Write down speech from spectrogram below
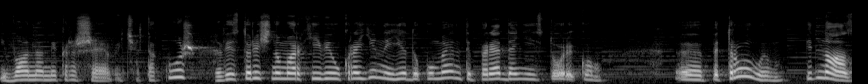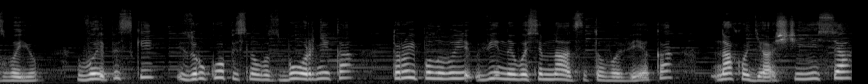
Івана Некрашевича. Також в історичному архіві України є документи, передані істориком е, Петровим під назвою Виписки із рукописного зборника второй половины XVIII века, находящиеся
